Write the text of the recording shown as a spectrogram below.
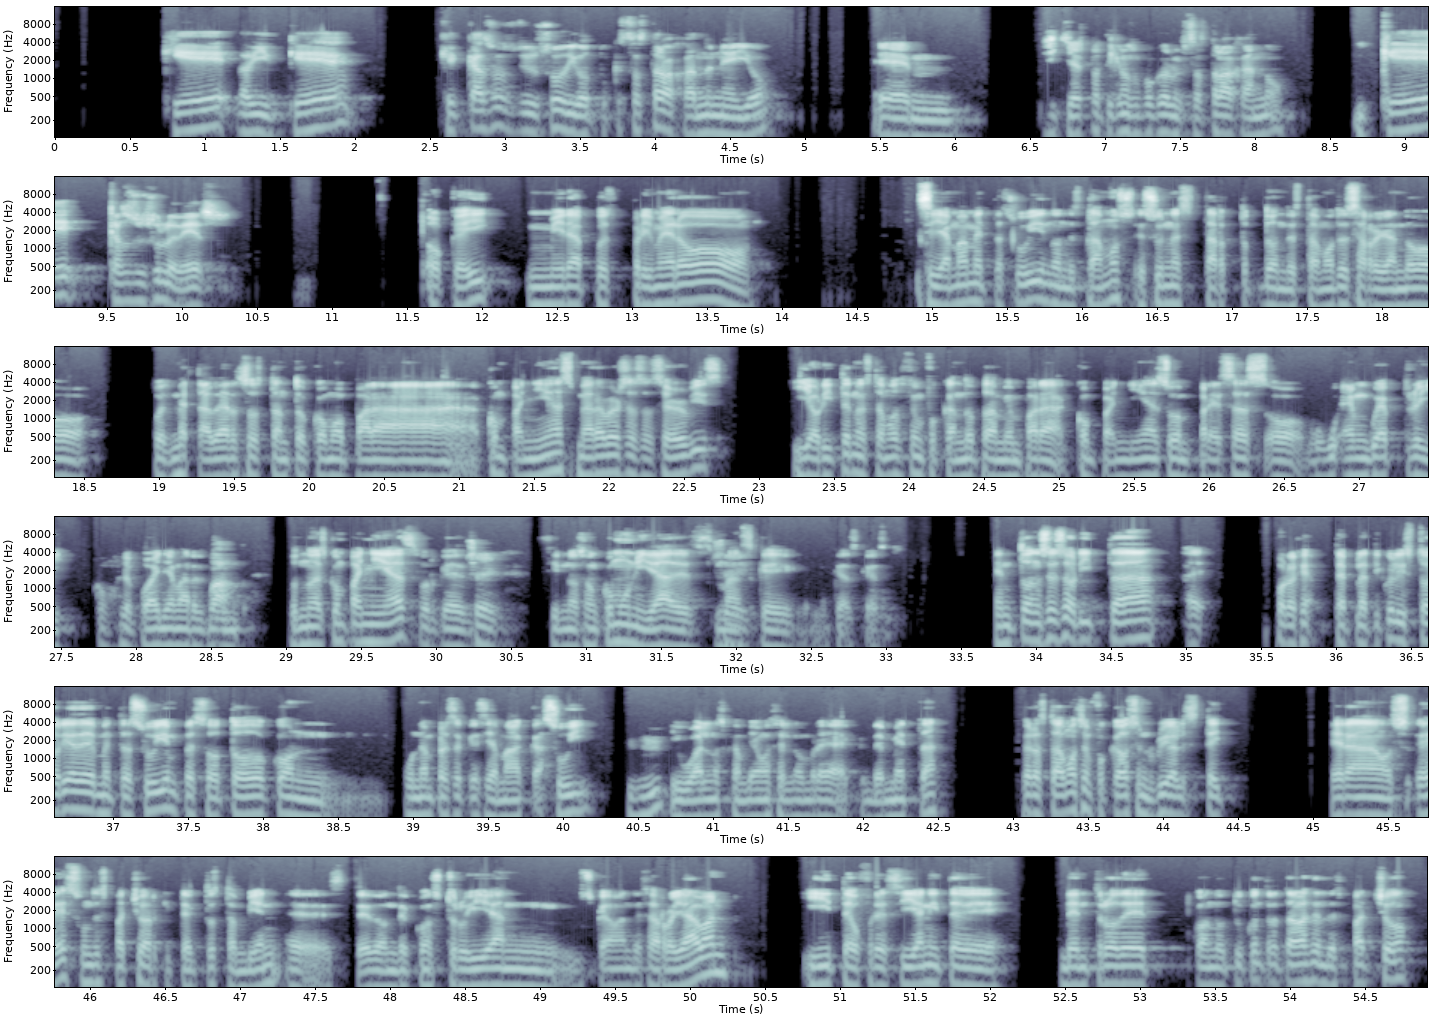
¿Qué, David, qué, qué casos de uso, digo, tú que estás trabajando en ello, em, si quieres platicarnos un poco de lo que estás trabajando, y qué casos de uso le ves? Ok, mira, pues primero se llama Metasui en donde estamos. Es una startup donde estamos desarrollando pues metaversos tanto como para compañías, Metaverse as a Service. Y ahorita nos estamos enfocando también para compañías o empresas o en Web3, como le puedan llamar. Wow. Pues no es compañías porque Sí. si no son comunidades Sí. más que, que, que eso. Entonces ahorita, eh, por ejemplo, te platico la historia de Metasui. Empezó todo con una empresa que se llama Kazui. Igual nos cambiamos el nombre de Meta. Pero estábamos enfocados en real estate. Era, es un despacho de arquitectos también, este, donde construían, buscaban, desarrollaban y te ofrecían y te dentro de cuando tú contratabas el despacho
